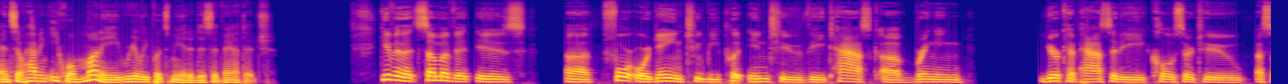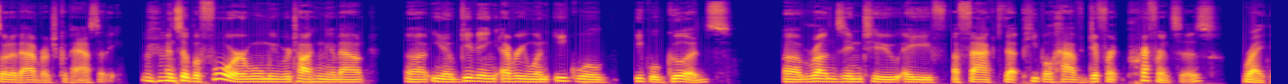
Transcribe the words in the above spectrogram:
And so having equal money really puts me at a disadvantage. Given that some of it is uh, foreordained to be put into the task of bringing your capacity closer to a sort of average capacity. And so before, when we were talking about, uh, you know, giving everyone equal equal goods, uh, runs into a a fact that people have different preferences. Right.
